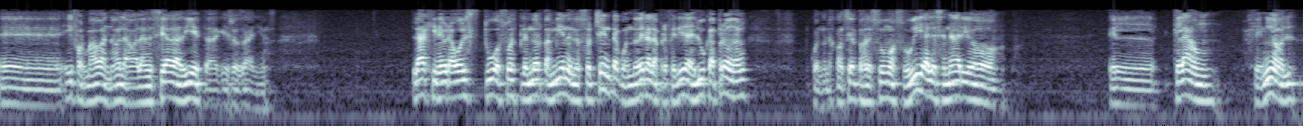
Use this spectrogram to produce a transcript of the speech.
eh, y formaban ¿no? la balanceada dieta de aquellos años. La Ginebra Bols tuvo su esplendor también en los 80, cuando era la preferida de Luca Prodan, cuando en los conciertos de Sumo subía al escenario el clown genial,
